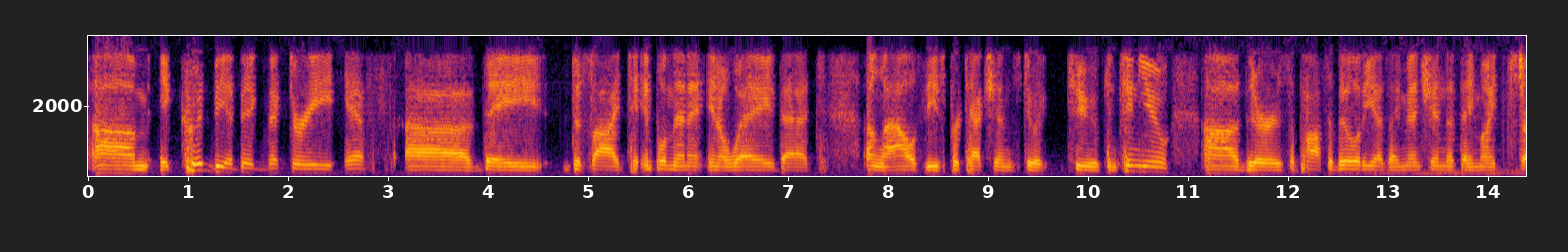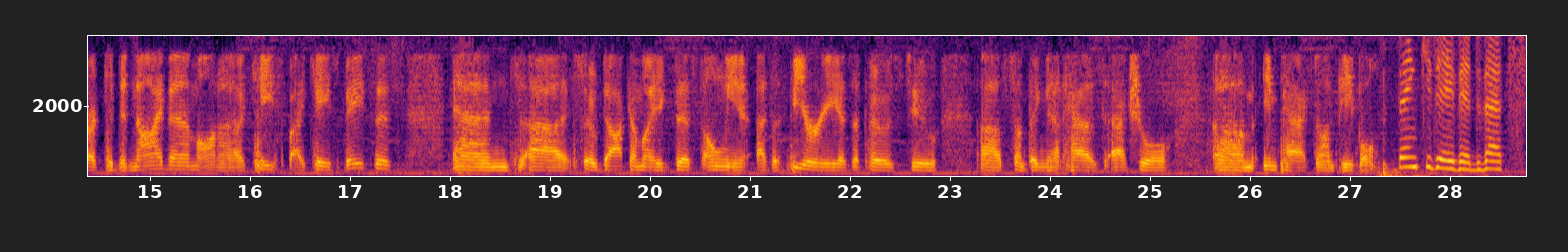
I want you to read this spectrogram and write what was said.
um, it could be a big victory if uh, they decide to implement it in a way that allows these protections to to continue. Uh, there's a possibility, as I mentioned, that they might start to deny them on a case-by-case basis. And uh, so DACA might exist only as a theory as opposed to uh, something that has actual um, impact on people. Thank you, David. That's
